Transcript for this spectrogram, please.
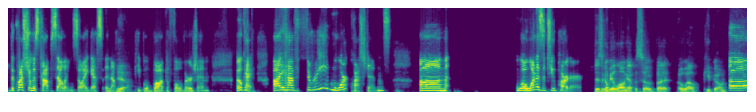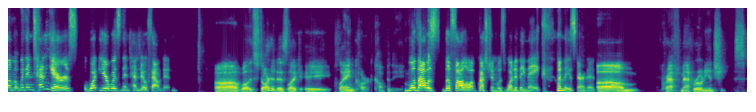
the question was top selling, so I guess enough yeah. people bought the full version. Okay, I have three more questions. Um, well, one is a two-parter. This is gonna be a long episode, but oh well, keep going. Um, within 10 years, what year was Nintendo founded? Uh, well, it started as like a playing card company. Well, that was the follow-up question was what did they make when they started? Um, Kraft macaroni and cheese.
